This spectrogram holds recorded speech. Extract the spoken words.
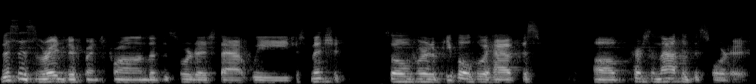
This is very different from the disorders that we just mentioned. So for the people who have this uh, personality disorders,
